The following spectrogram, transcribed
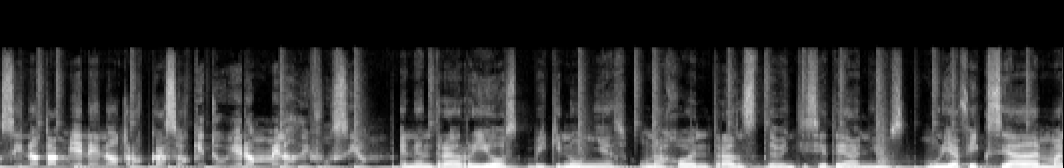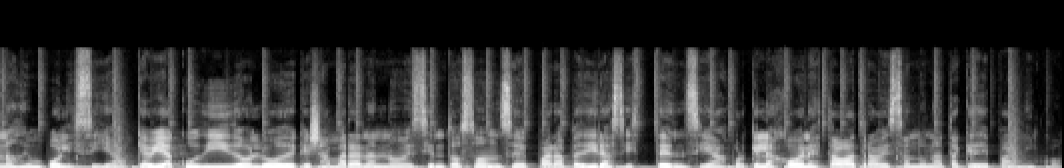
sino también en otros casos que tuvieron menos difusión. En Entre Ríos, Vicky Núñez, una joven trans de 27 años, murió asfixiada en manos de un policía que había acudido luego de que llamaran al 911 para pedir asistencia porque la joven estaba atravesando un ataque de pánico.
